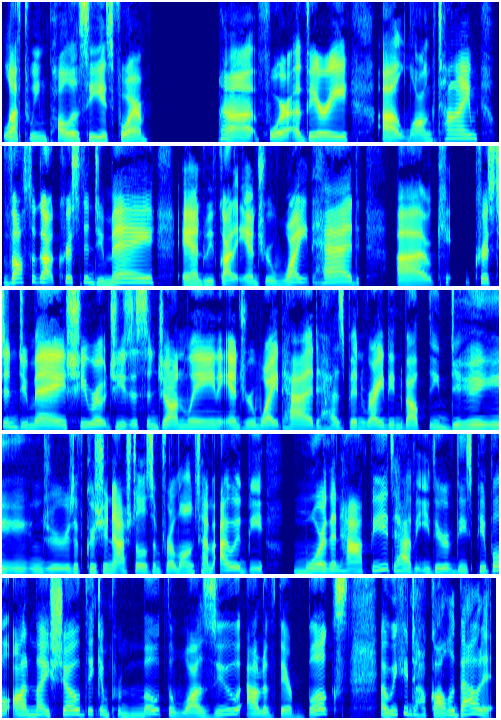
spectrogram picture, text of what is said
left wing policies for uh, for a very uh, long time. We've also got Kristin Du Mez and we've got Andrew Whitehead. Uh, Kristin Du Mez, she wrote Jesus and John Wayne. Andrew Whitehead has been writing about the dangers of Christian nationalism for a long time. I would be more than happy to have either of these people on my show. They can promote the wazoo out of their books and we can talk all about it.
